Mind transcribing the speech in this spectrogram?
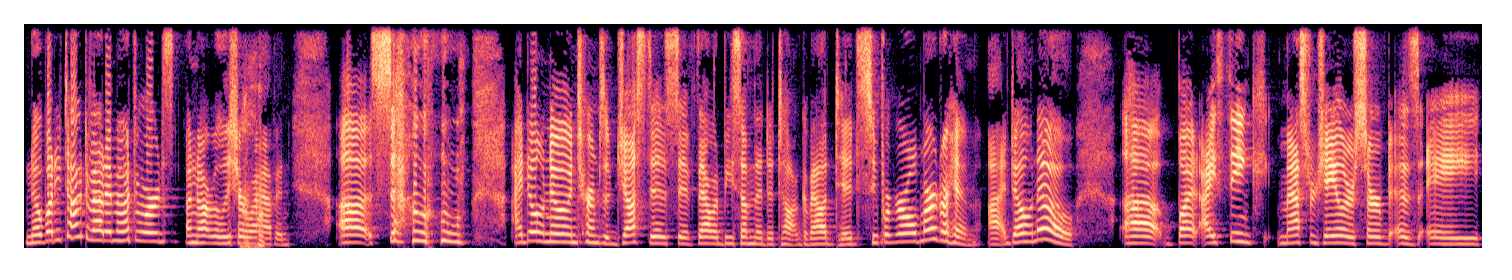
Nobody talked about him afterwards. I'm not really sure what happened. Uh, so I don't know in terms of justice if that would be something to talk about. Did Supergirl murder him? I don't know. Uh, but I think Master Jailer served as a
